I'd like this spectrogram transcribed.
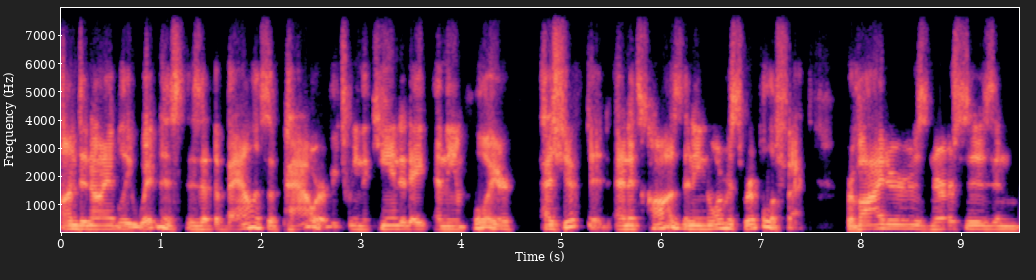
undeniably witnessed is that the balance of power between the candidate and the employer has shifted and it's caused an enormous ripple effect. Providers, nurses, and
